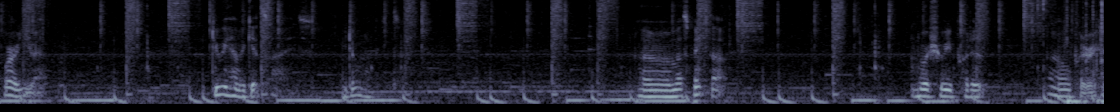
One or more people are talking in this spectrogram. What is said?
Where are you at? Do we have a get size? We don't have a get size. Um, let's make that. Where should we put it? Oh, we'll put it right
